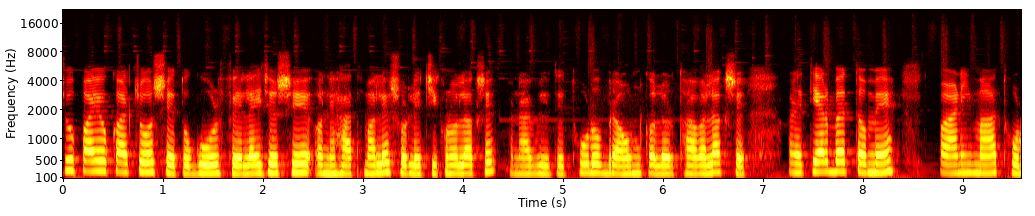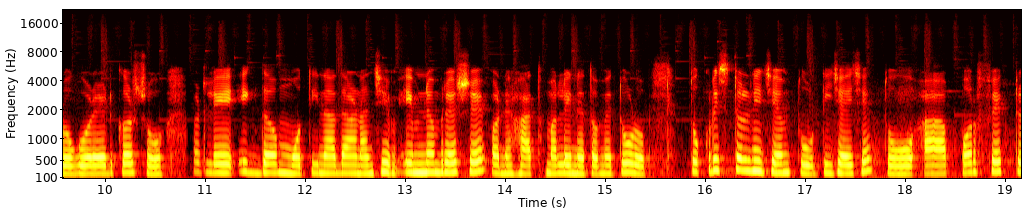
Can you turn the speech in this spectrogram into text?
જો પાયો કાચો હશે તો ગોળ ફેલાઈ જશે અને હાથમાં લેશો એટલે ચીકણો લાગશે અને આવી રીતે થોડો બ્રાઉન કલર થવા લાગશે. અને ત્યારબાદ તમે પાણીમાં થોડો ગોળ એડ કરશો એટલે એકદમ મોતીના દાણા જેમ એમનેમ રહેશે અને હાથમાં લઈને તમે તોડો. તો ક્રિસ્ટલની જેમ તૂટી જાય છે. તો આ પરફેક્ટ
